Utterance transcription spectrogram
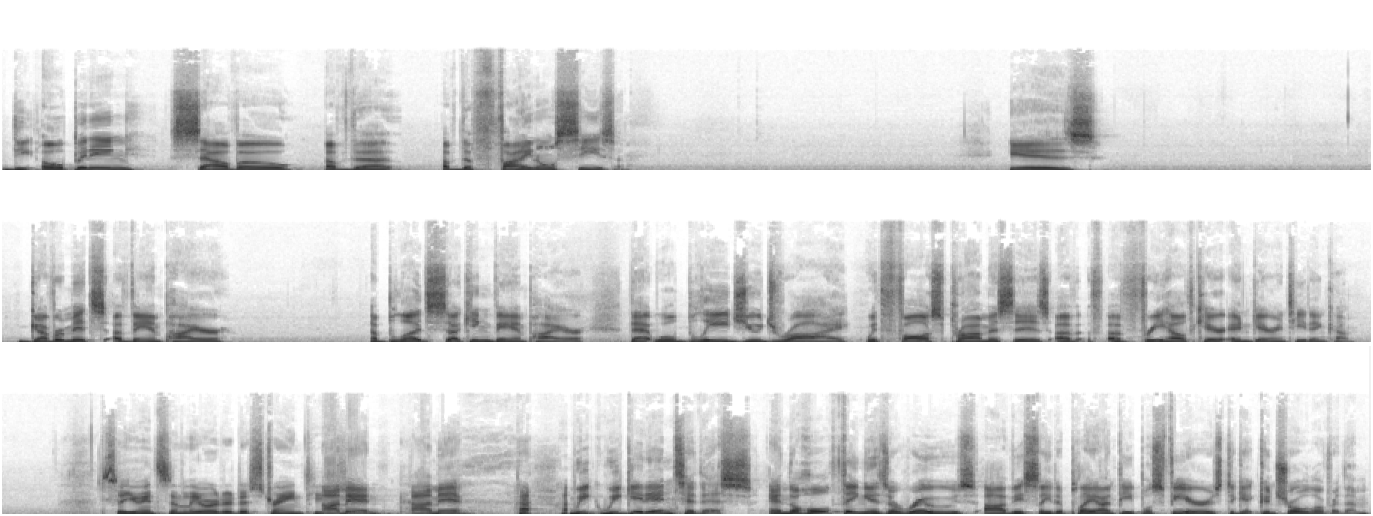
The opening salvo of the of the final season is government's a vampire, a blood sucking vampire that will bleed you dry with false promises of, of free healthcare and guaranteed income. So you instantly ordered a strain T-shirt. I'm in. I'm in. we, we get into this, and the whole thing is a ruse, obviously, to play on people's fears to get control over them.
